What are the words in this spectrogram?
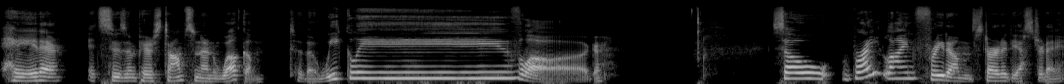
Hey there, it's Susan Peirce Thompson, and welcome to the weekly vlog. So, Brightline Freedom started yesterday.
